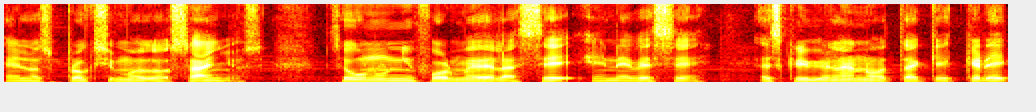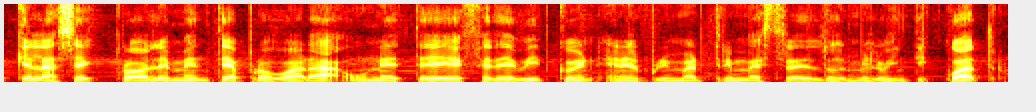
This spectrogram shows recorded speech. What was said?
en los próximos dos años. Según un informe de la CNBC, escribió en la nota que cree que la SEC probablemente aprobará un ETF de Bitcoin en el primer trimestre del 2024.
